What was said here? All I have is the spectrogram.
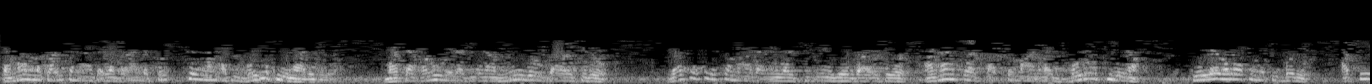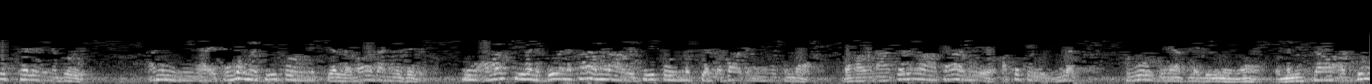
තමන්ම කල්පනා කරලා බලන්න කොච්චර නම් අපි බොරු කියනවාද කියලා. මට අහු වෙලා තියෙනවා මේ යෝගාවචරෝ දසසින සමාදන් වල සිටින යෝගාවචරෝ අනන්ත සත්‍යමානයි බොරු කියනවා. කෙලවරක් නැති බොරු අපේක්ෂල වෙන බොරු. අනේ මේ අය කොහොම තීපෝ මෙච්චර ලබා ගන්නද මේ අවශ්‍ය වෙන දෙවන කාරණාව තීපෝ මෙච්චර ලබා ගැනීම සඳහා භාවනා කරන ආකාරයේ අපට ඉලක්ක ප්‍රයෝජනයක් ලැබෙන්නේ නැහැ. එම නිසා අදුම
